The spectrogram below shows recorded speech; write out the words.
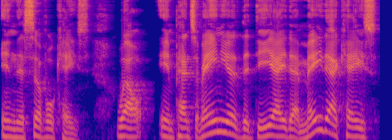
in this civil case. Well, in Pennsylvania, the DA that made that case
